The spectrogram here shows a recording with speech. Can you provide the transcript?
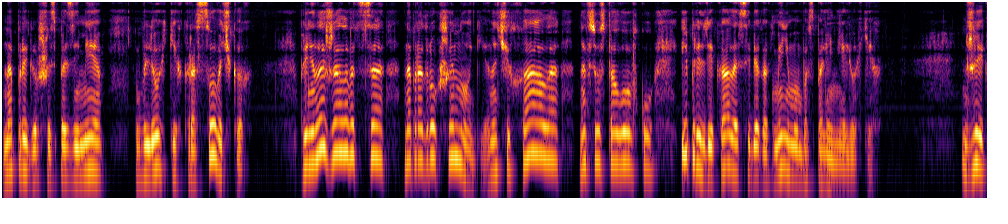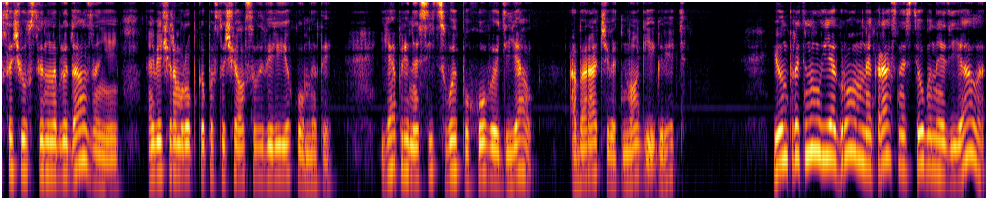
напрыгавшись по зиме в легких кроссовочках, принялась жаловаться на продрогшие ноги. Она чихала на всю столовку и предрекала себе как минимум воспаление легких. Джейк сочувственно наблюдал за ней, а вечером робко постучался в двери ее комнаты я приносить свой пуховый одеял, оборачивать ноги и греть. И он протянул ей огромное красное стеганое одеяло,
